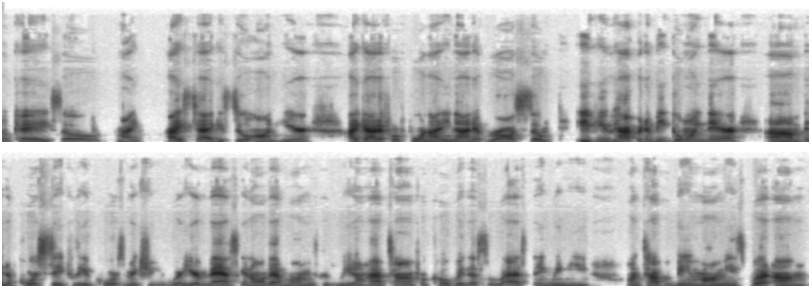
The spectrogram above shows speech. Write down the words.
Okay, so my price tag is still on here. I got it for $4.99 at Ross. So if you happen to be going there, um, and of course, safely, of course, make sure you wear your mask and all that, mommies, because we don't have time for COVID. That's the last thing we need on top of being mommies. But um,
